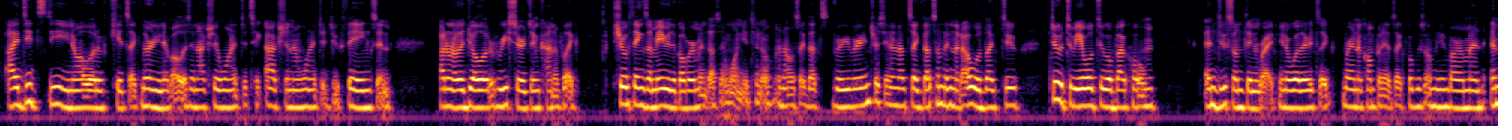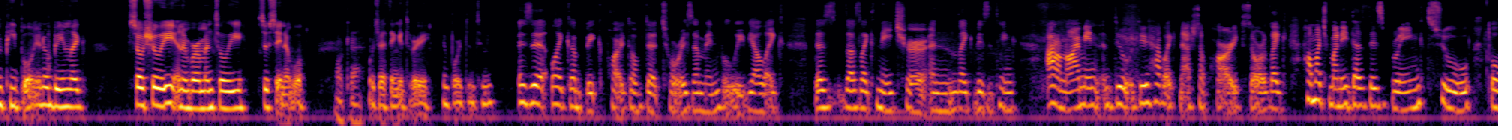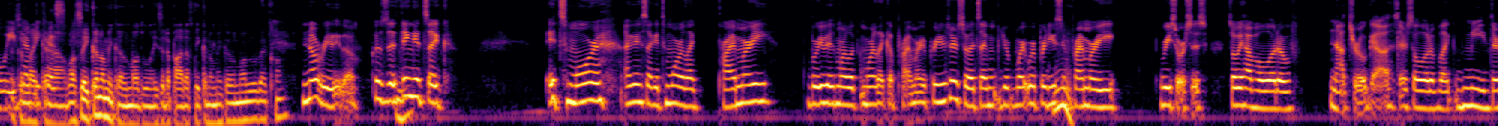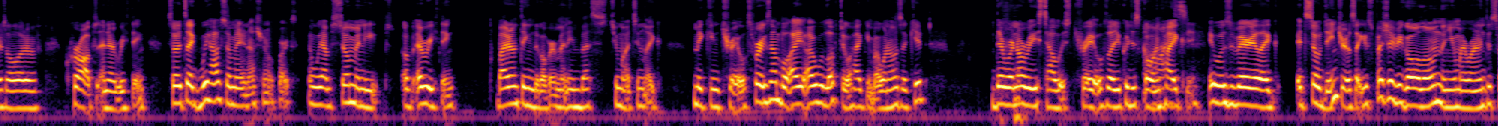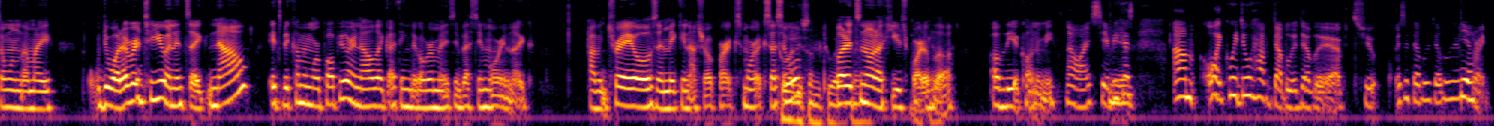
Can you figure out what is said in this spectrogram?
I did see you know a lot of kids like learning about this and actually wanted to take action and wanted to do things and I don't know they do a lot of research and kind of like show things that maybe the government doesn't want you to know. And I was like, that's very very interesting, and that's like that's something that I would like to do to be able to go back home and do something right. You know, whether it's like run a company that's like focused on the environment and people. You know, being like socially and environmentally sustainable, Okay. which I think it's very important to me. Is it like a big part of the tourism in Bolivia? Like, does does like nature and like visiting? I don't know. I mean, do do you have like national parks or like how much money does this bring to Bolivia? like because uh, what's the economical model? Is it a part of the economical model back home? Not really though, because the thing it's like, it's more. I guess like it's more like primary. Bolivia is more like more like a primary producer, so it's like you're, we're, we're producing primary resources. So we have a lot of natural gas. There's a lot of like meat. There's a lot of crops and everything. So it's like we have so many national parks and we have so many of everything, but I don't think the government invests too much in like making trails. For example, I I would love to go hiking, but when I was a kid, there were no really established trails that you could just go Oh, and hike. It was very like it's so dangerous. Like especially if you go alone, then you might run into someone that might do whatever to you. And it's like now it's becoming more popular, and now like I think the government is investing more in like having trails and making national parks more accessible. Tourism to but it, it's yeah. not a huge part of the of the economy. no, I see because. Um, like we do have WWF too. Is it WWF? Yeah. Right.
